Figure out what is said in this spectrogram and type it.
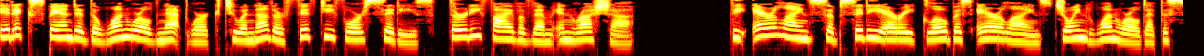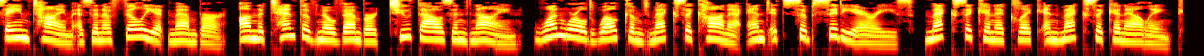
It expanded the oneworld network to another 54 cities, 35 of them in Russia, the airline's subsidiary Globus Airlines joined oneworld at the same time as an affiliate member. On the 10th of November 2009, oneworld welcomed Mexicana and its subsidiaries, Mexicana-Click and Mexicanalink,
